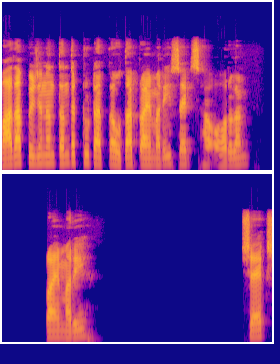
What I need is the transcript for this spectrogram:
मादा प्रजनन तंत्र टू टाइप का होता है primary sex organ primary sex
